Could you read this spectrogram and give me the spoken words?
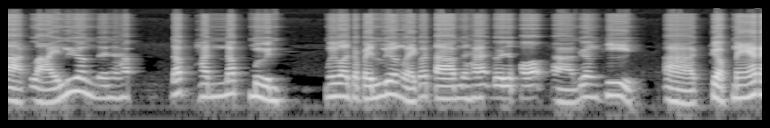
หลากหลายเรื่องเลยนะครับ นับพันนับหมื่น ไม่ว่าจะเป็นเรื่องไหนก็ตามนะฮะโดยเฉพาะอ่าเรื่องที่อ่าเกือบแมส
